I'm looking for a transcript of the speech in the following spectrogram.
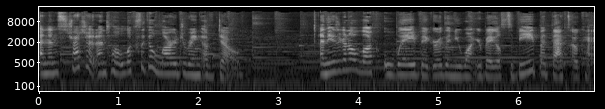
and then stretch it until it looks like a large ring of dough. And these are gonna look way bigger than you want your bagels to be, but that's okay.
